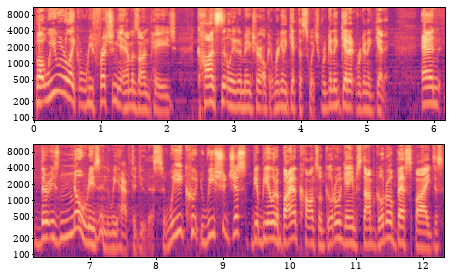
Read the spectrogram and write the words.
But we were like refreshing the Amazon page constantly to make sure, okay, we're going to get the Switch. We're going to get it. We're going to get it. And there is no reason we have to do this. We could, we should just be, be able to buy a console, go to a GameStop, go to a Best Buy, just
